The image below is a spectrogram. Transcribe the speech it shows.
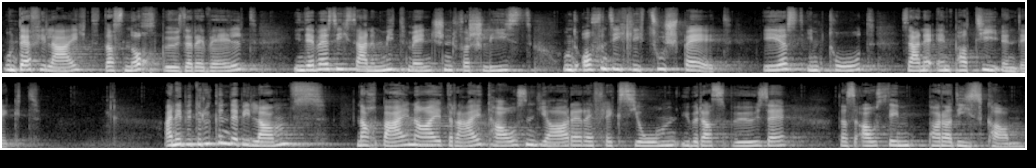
und der vielleicht das noch Bösere wählt, indem er sich seinen Mitmenschen verschließt und offensichtlich zu spät, erst im Tod, seine Empathie entdeckt. Eine bedrückende Bilanz nach beinahe 3000 Jahre Reflexion über das Böse, das aus dem Paradies kam.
